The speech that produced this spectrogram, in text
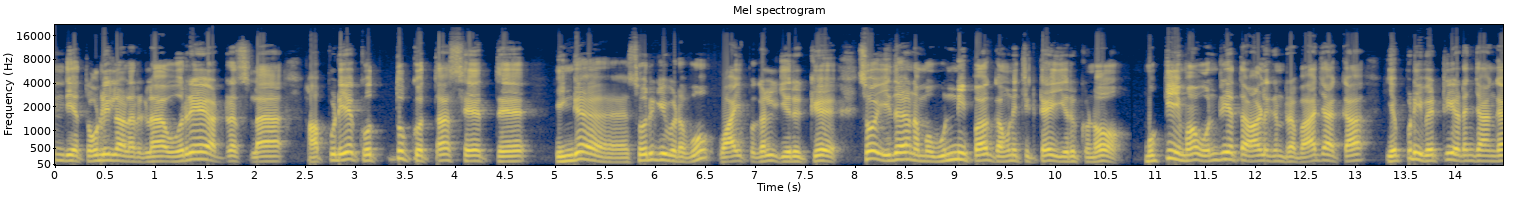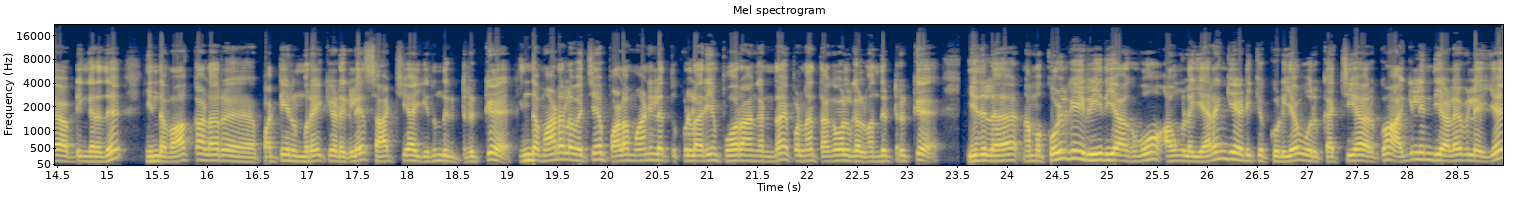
இந்திய தொழிலாளர்களை ஒரே அட்ரஸ்ல அப்படியே கொத்து கொத்தா சேர்த்து இங்கே சொருகி விடவும் வாய்ப்புகள் இருக்குது ஸோ இதை நம்ம உன்னிப்பாக கவனிச்சுக்கிட்டே இருக்கணும். முக்கியமாக ஒன்றியத்தை ஆளுகின்ற பாஜக எப்படி வெற்றி அடைஞ்சாங்க அப்படிங்கிறது இந்த வாக்காளர் பட்டியல் முறைகேடுகளே சாட்சியாக இருந்துகிட்டு இருக்கு. இந்த மாடலை வச்சே பல மாநிலத்துக்குள்ளாரையும் போறாங்கன்னு தான் இப்பெல்லாம் தகவல்கள் வந்துட்டு இருக்கு. இதுல நம்ம கொள்கை ரீதியாகவும் அவங்கள இறங்கி அடிக்கக்கூடிய ஒரு கட்சியா இருக்கும். அகில இந்திய அளவிலேயே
